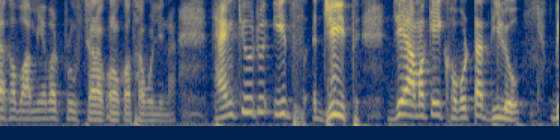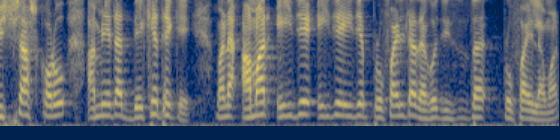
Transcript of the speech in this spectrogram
দেখাবো। আমি আবার প্রুফ ছাড়া কোনো কথা বলি না। Thank you to it's Jeet যে আমাকে এই খবরটা দিল। বিশ্বাস করো, আমি এটা দেখে থেকে মানে আমার এই যে এই যে এই যে প্রোফাইলটা দেখো জিস ইজ দ্য প্রোফাইল আমার।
